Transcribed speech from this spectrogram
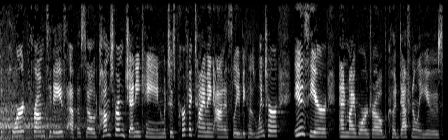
Support from today's episode comes from Jenni Kayne, which is perfect timing, honestly, because winter is here and my wardrobe could definitely use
